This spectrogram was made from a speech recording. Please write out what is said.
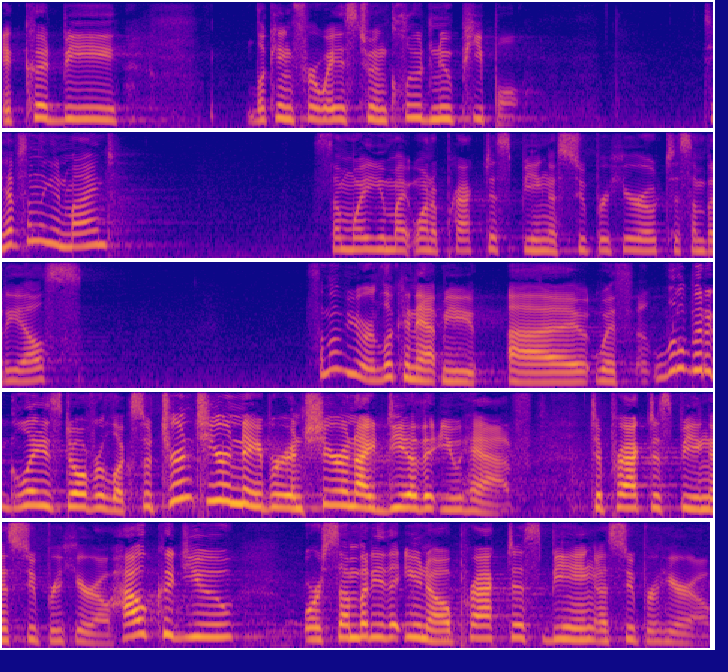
It could be looking for ways to include new people. Do you have something in mind? Some way you might want to practice being a superhero to somebody else? Some of you are looking at me uh, with a little bit of glazed over look. So turn to your neighbor and share an idea that you have to practice being a superhero. How could you or somebody that you know practice being a superhero?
